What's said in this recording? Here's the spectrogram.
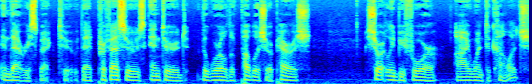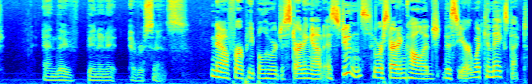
in that respect, too. That professors entered the world of publish or perish shortly before I went to college, and they've been in it ever since. Now, for people who are just starting out as students who are starting college this year, what can they expect?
